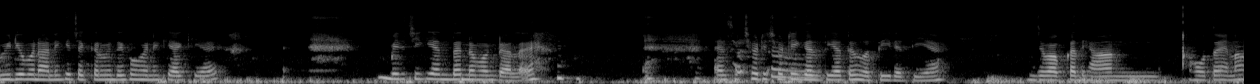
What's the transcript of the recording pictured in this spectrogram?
वीडियो बनाने के चक्कर में देखो मैंने क्या किया है। मिर्ची के अंदर नमक डाला है। ऐसी छोटी छोटी गलतियाँ तो होती रहती है। जब आपका ध्यान होता है ना,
